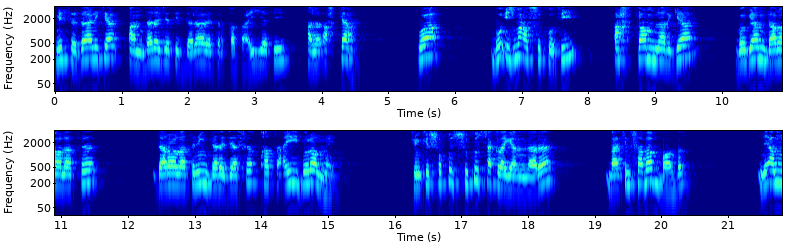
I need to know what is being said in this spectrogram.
مثل ذلك عن درجة الدلالة القطعية على الأحكام وبو إجماع السكوتي أحكام لرجع بوغان دلالة dalolatining darajasi qat'iy bo'lolmaydi chunki sukut saqlaganlari balkim sabab bordir لأن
